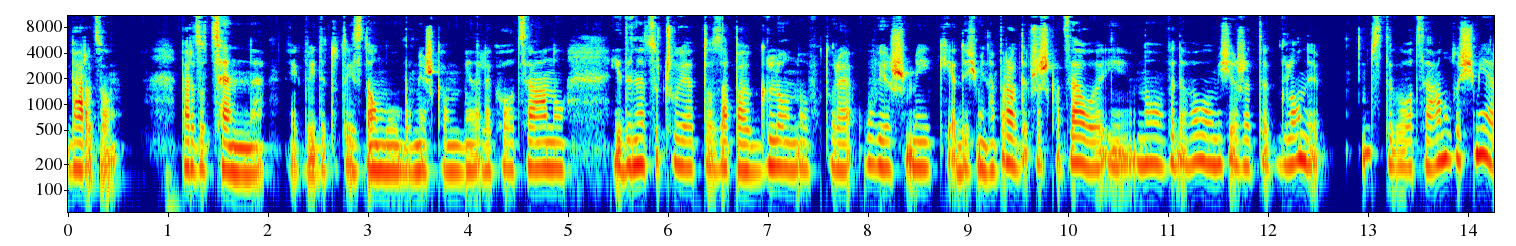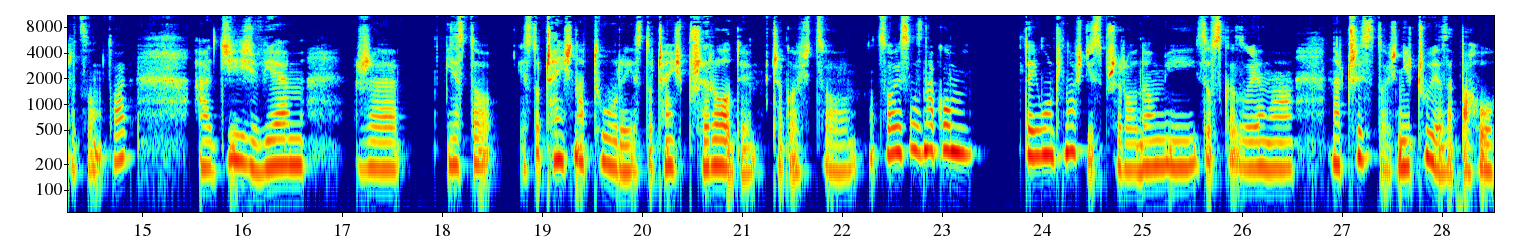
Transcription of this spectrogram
bardzo, bardzo cenne. Jak wyjdę tutaj z domu, bo mieszkam niedaleko oceanu, jedyne co czuję to zapach glonów, które uwierz mi, kiedyś mi naprawdę przeszkadzały i no, wydawało mi się, że te glony z tego oceanu to śmiercą, tak? A dziś wiem, że jest to, jest to część natury, jest to część przyrody, czegoś, co, no co jest oznaką tej łączności z przyrodą i co wskazuje na, na czystość. Nie czuję zapachu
